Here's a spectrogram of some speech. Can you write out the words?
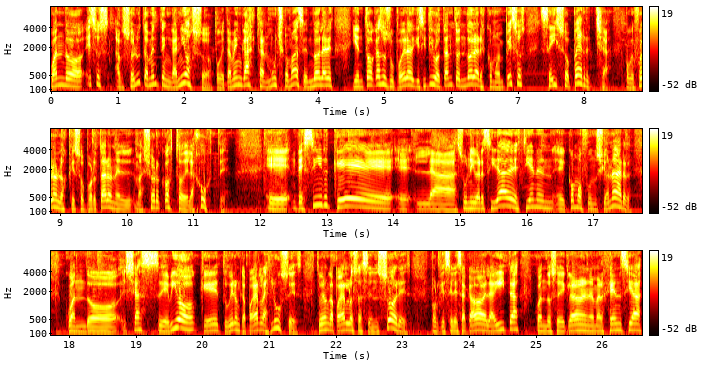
cuando eso es absolutamente engañoso, porque también gastan mucho más en dólares y en todo caso su poder adquisitivo, tanto en dólares como en pesos, se hizo percha, porque fueron los que soportaron el mayor costo del ajuste. Eh, decir que eh, las universidades tienen eh, cómo funcionar cuando ya se vio que tuvieron que apagar las luces, tuvieron que apagar los ascensores porque se les acababa la guita cuando se declararon en emergencia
